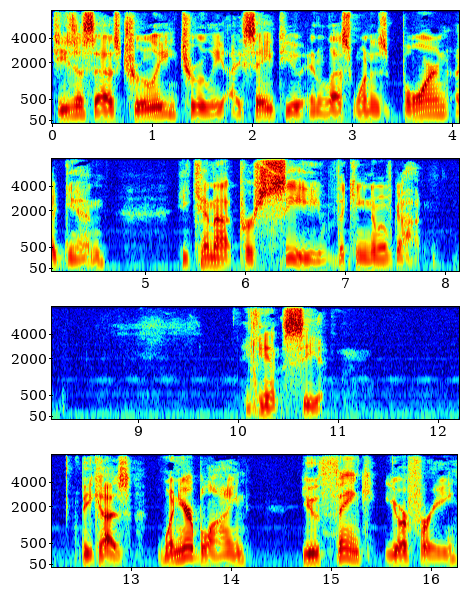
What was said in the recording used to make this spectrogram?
Jesus says, "Truly, truly, I say to you, unless one is born again, he cannot perceive the kingdom of God." You can't see it. Because when you're blind, you think you're free.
